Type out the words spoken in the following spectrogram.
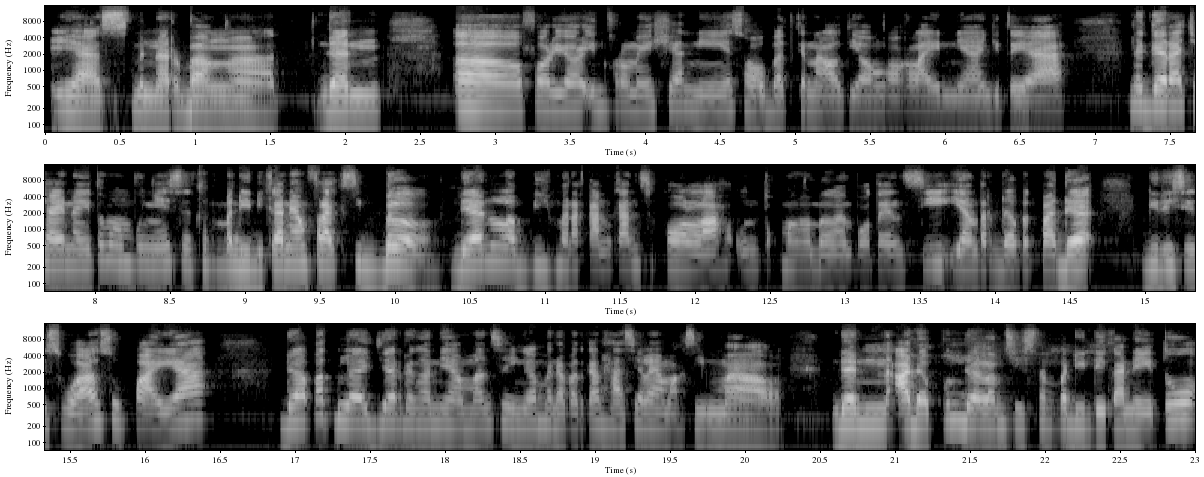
Yes, benar banget. Dan uh, for your information nih, sobat kenal Tiongkok lainnya gitu ya. Negara China itu mempunyai sistem pendidikan yang fleksibel dan lebih menekankan sekolah untuk mengembangkan potensi yang terdapat pada diri siswa supaya dapat belajar dengan nyaman sehingga mendapatkan hasil yang maksimal. Dan adapun dalam sistem pendidikannya itu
